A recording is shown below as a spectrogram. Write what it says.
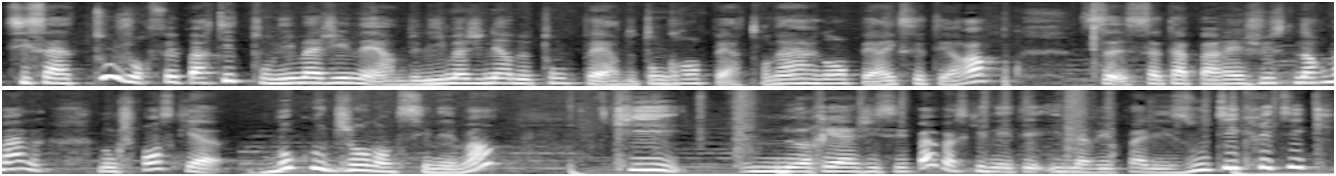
si ça a toujours fait partie de ton imaginaire, de l'imaginaire de ton père, de ton grand-père, ton arrière-grand-père, etc., ça, ça t'apparaît juste normal. Donc, je pense qu'il y a beaucoup de gens dans le cinéma qui ne réagissaient pas parce qu'ils n'avaient pas les outils critiques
